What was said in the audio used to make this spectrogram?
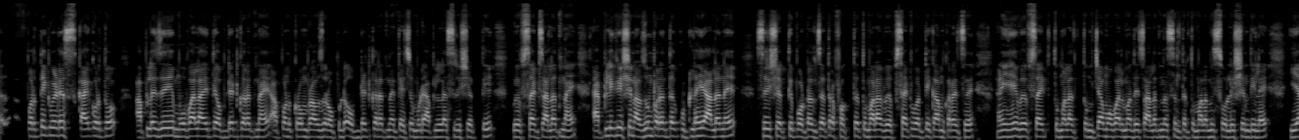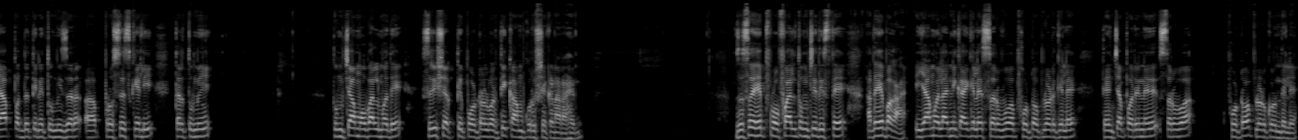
प्रत्येक वेळेस काय करतो आपलं जे मोबाईल आहे ते अपडेट करत नाही. आपण क्रोम ब्राउझर अपड अपडेट करत नाही. त्याच्यामुळे आपल्याला श्रीशक्ती वेबसाईट चालत नाही. ॲप्लिकेशन अजूनपर्यंत कुठलंही आलं नाही. श्रीशक्ती पोर्टलचं तर फक्त तुम्हाला वेबसाईटवरती काम करायचं आहे. आणि हे वेबसाईट तुम्हाला तुमच्या मोबाईलमध्ये चालत नसेल तर तुम्हाला मी सोल्युशन दिलं आहे या पद्धतीने तुम्ही जर प्रोसेस केली तर तुम्ही तुमच्या मोबाईलमध्ये श्रीशक्ती पोर्टलवरती काम करू शकणार आहेत. जसं हे प्रोफाईल तुमची दिसते. आता हे बघा या मुलांनी काय केले सर्व फोटो अपलोड केले. त्यांच्या परीने सर्व फोटो अपलोड करून दिले.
